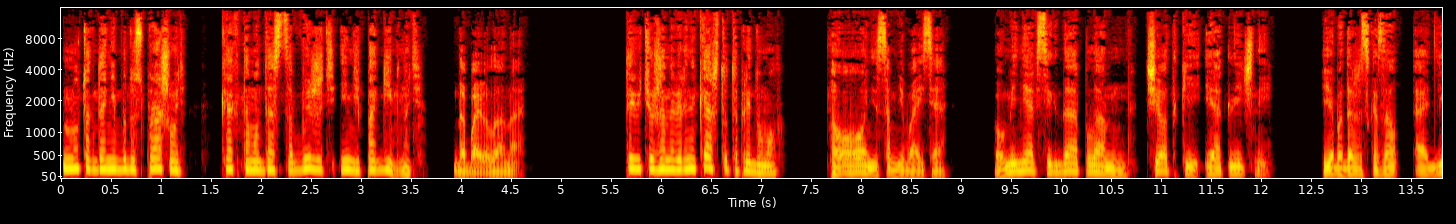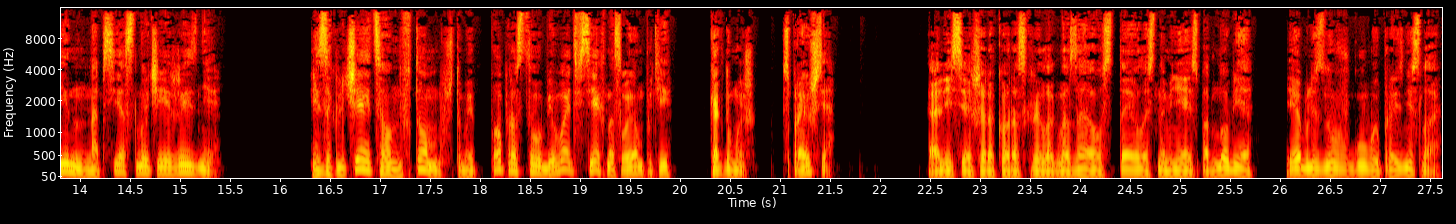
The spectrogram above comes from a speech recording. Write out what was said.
«Ну, тогда не буду спрашивать, как нам удастся выжить и не погибнуть», — добавила она. «Ты ведь уже наверняка что-то придумал». «О, не сомневайся. У меня всегда план четкий и отличный. Я бы даже сказал, один на все случаи жизни. И заключается он в том, чтобы попросту убивать всех на своем пути. Как думаешь, справишься?» Алисия широко раскрыла глаза, уставилась на меня из-под лобья и, облизнув губы, произнесла.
